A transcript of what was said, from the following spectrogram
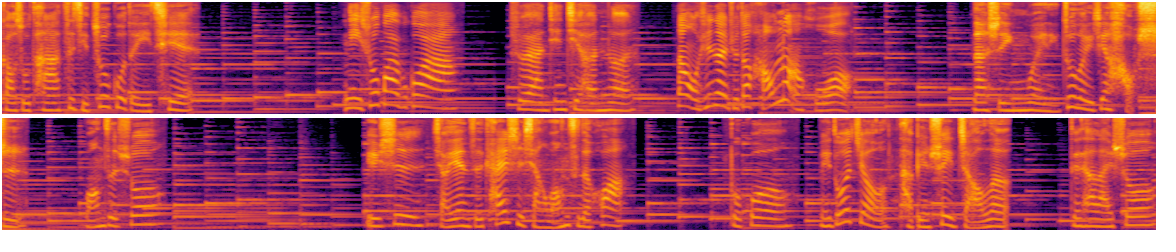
告诉他自己做过的一切。你说怪不怪啊？虽然天气很冷，但我现在觉得好暖和。那是因为你做了一件好事，王子说。于是小燕子开始想王子的话，不过没多久它便睡着了。对它来说，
